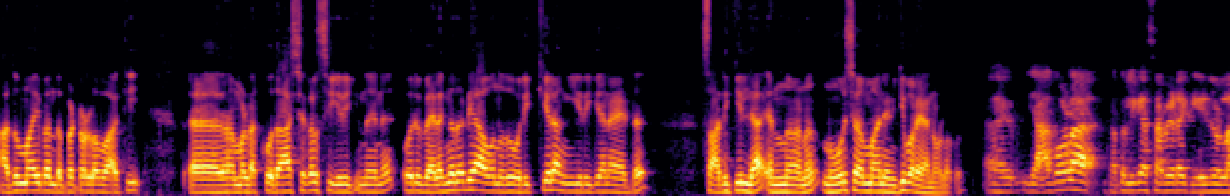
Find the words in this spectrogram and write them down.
അതുമായി ബന്ധപ്പെട്ടുള്ള ബാക്കി നമ്മളുടെ കുതാശകൾ സ്വീകരിക്കുന്നതിന് ഒരു വിലങ്ങുതടി ആവുന്നത് ഒരിക്കലും അംഗീകരിക്കാനായിട്ട് സാധിക്കില്ല എന്നാണ് നൂറ് ശതമാനം എനിക്ക് പറയാനുള്ളത്. ആഗോള കത്തോലിക്ക സഭയുടെ കീഴിലുള്ള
